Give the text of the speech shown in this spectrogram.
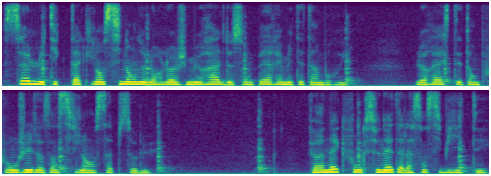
Seul le tic-tac lancinant de l'horloge murale de son père émettait un bruit, le reste étant plongé dans un silence absolu. Vernec fonctionnait à la sensibilité,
